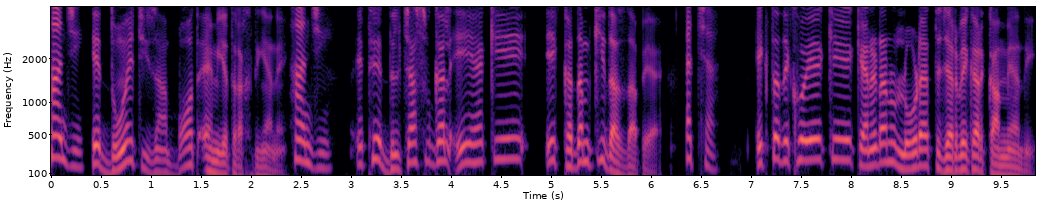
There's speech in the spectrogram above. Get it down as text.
ਹਾਂਜੀ। ਇਹ ਦੋਵੇਂ ਚੀਜ਼ਾਂ ਬਹੁਤ ਅਹਿਮੀਅਤ ਰੱਖਦੀਆਂ ਨੇ। ਹਾਂਜੀ। ਇੱਥੇ ਦਿਲਚਸਪ ਗੱਲ ਇਹ ਹੈ ਕਿ ਇਹ ਕਦਮ ਕੀ ਦੱਸਦਾ ਪਿਆ ਹੈ? ਅੱਛਾ। ਇੱਕ ਤਾਂ ਦੇਖੋ ਇਹ ਕਿ ਕੈਨੇਡਾ ਨੂੰ ਲੋੜ ਹੈ ਤਜਰਬੇਕਾਰ ਕਾਮਿਆਂ ਦੀ।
